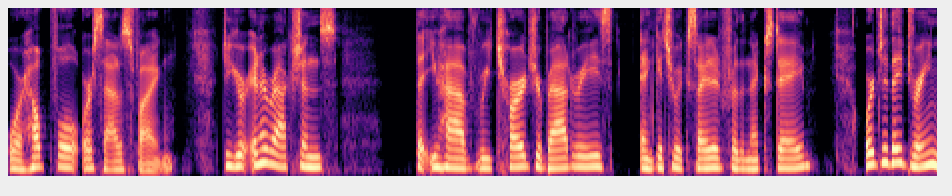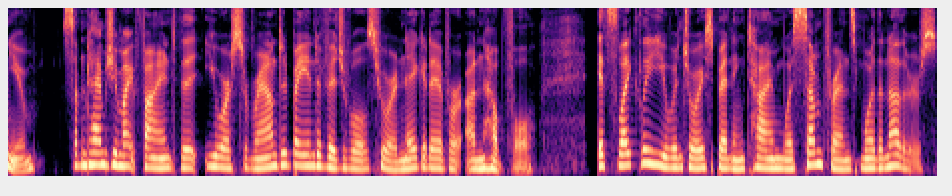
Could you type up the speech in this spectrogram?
or helpful or satisfying? Do your interactions that you have recharge your batteries and get you excited for the next day? Or do they drain you? Sometimes you might find that you are surrounded by individuals who are negative or unhelpful. It's likely you enjoy spending time with some friends more than others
